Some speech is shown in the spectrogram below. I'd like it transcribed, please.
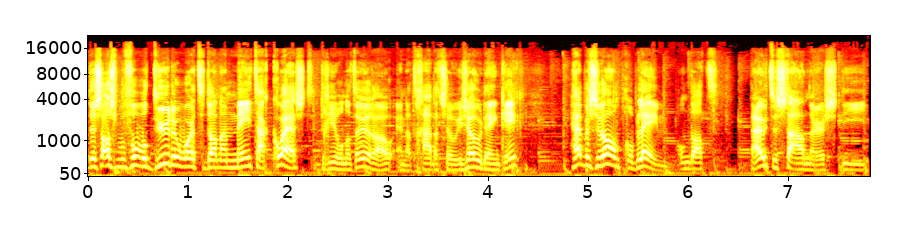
dus als het bijvoorbeeld duurder wordt dan een Meta Quest, 300 euro, en dat gaat het sowieso, denk ik, hebben ze wel een probleem. Omdat buitenstaanders die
